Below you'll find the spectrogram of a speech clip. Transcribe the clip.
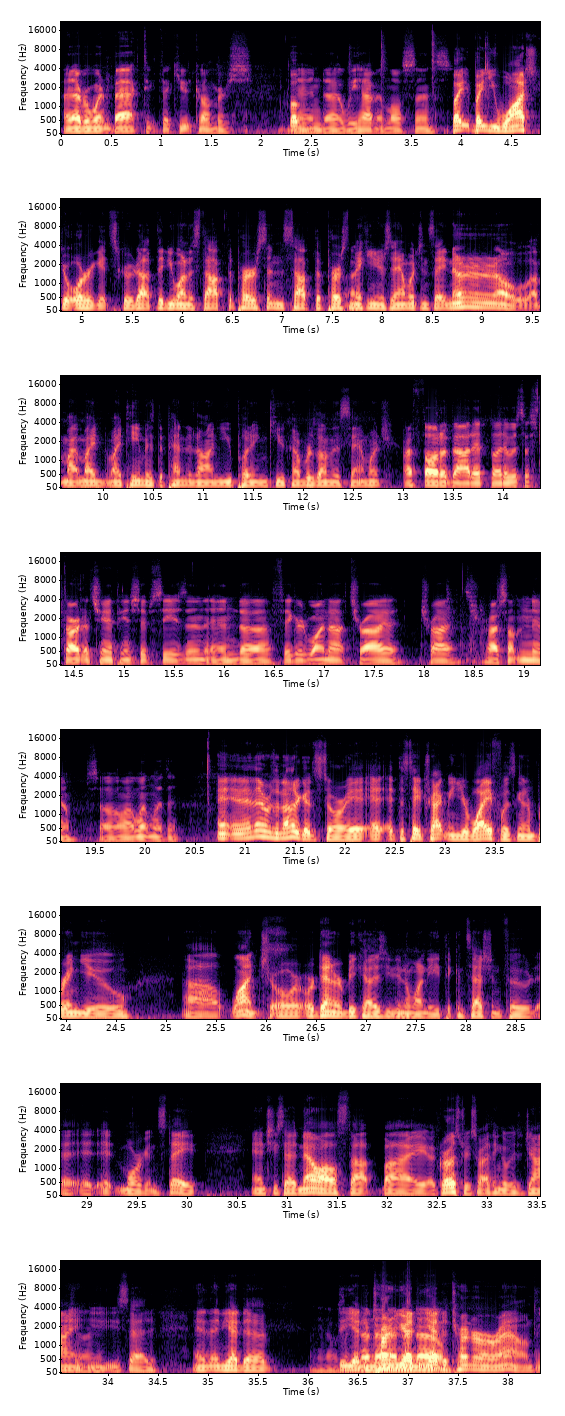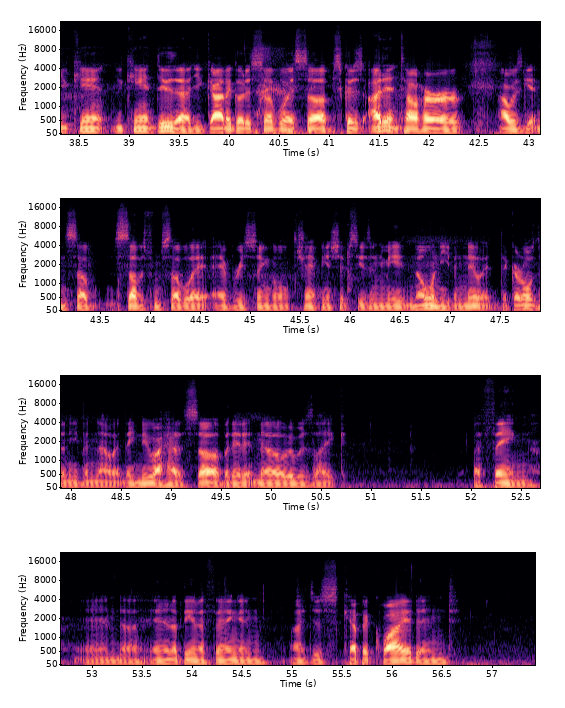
I never went back to the cucumbers. But- and uh, we haven't lost since. But but you watched your order get screwed up. Did you want to stop the person, stop the person Uh, making your sandwich, and say, no, no, no, no, my, my, my team is dependent on you putting cucumbers on this sandwich? I thought about it, but it was the start of championship season, and uh, figured why not try try try something new. So I went with it. And, and then there was another good story at, at the state track meet. Your wife was going to bring you uh, lunch or, or dinner because you didn't want to eat the concession food at, at, at Morgan State, and she said, "No, I'll stop by a grocery store. I think it was Giant." Giant. You, you said, and then you had to And I was you like, had no, to turn no, you had, you had to turn her around. You can't you can't do that. You got to go to Subway subs because I didn't tell her I was getting sub subs from Subway every single championship season meet. No one even knew it. The girls didn't even know it. They knew I had a sub, but they didn't know it was like a thing. And uh, it ended up being a thing, and I just kept it quiet and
